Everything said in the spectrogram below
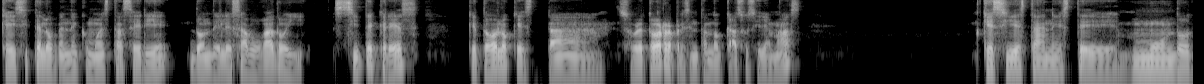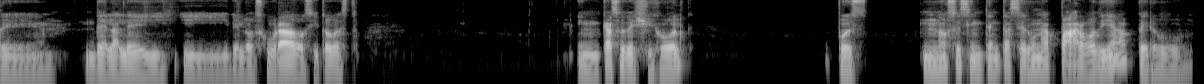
que ahí sí te lo venden como esta serie donde él es abogado y sí te crees que todo lo que está, sobre todo representando casos y demás que sí está en este mundo de de la ley y de los jurados y todo esto. En caso de She-Hulk pues, no sé si intenta hacer una parodia, pero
